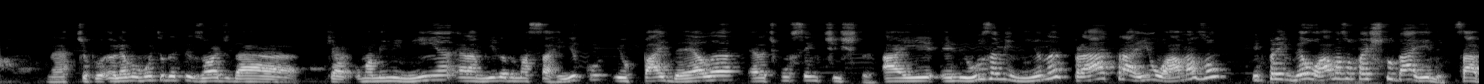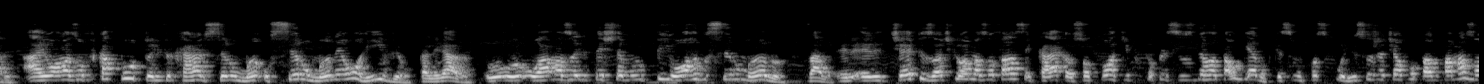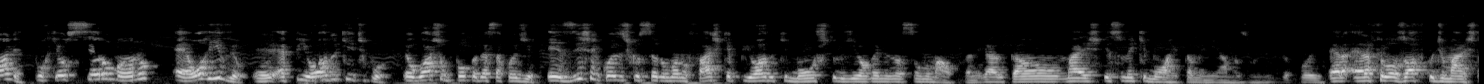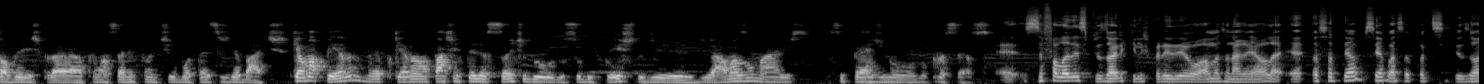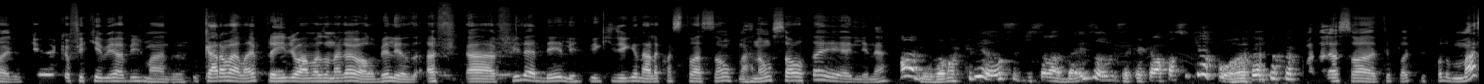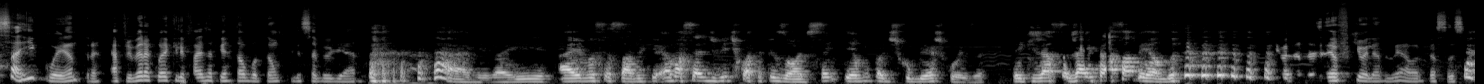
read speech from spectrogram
né? Tipo, eu lembro muito do episódio da que uma menininha era amiga do Masahiko e o pai dela era tipo um cientista. Aí ele usa a menina pra atrair o Amazon e prendeu o Amazon para estudar ele, sabe? Aí o Amazon fica puto, ele fica, caralho, o ser humano, o ser humano é horrível, tá ligado? O, o Amazon ele testemunha o pior do ser humano. Sabe? Ele, ele, tinha episódio que o Amazon fala assim: Caraca, eu só tô aqui porque eu preciso derrotar o Geddon, porque se não fosse por isso eu já tinha voltado pra Amazônia. Porque o ser humano é horrível. É, é, pior do que, tipo, eu gosto um pouco dessa coisa de. Existem coisas que o ser humano faz que é pior do que monstros de organização do mal, tá ligado? Então, mas isso meio que morre também em Amazon. Depois. Era, era filosófico demais, talvez, para uma série infantil botar esses debates. Que é uma pena, né? Porque era uma parte interessante do, do subtexto de, de Amazon, mas se perde no, no processo. É, você falou desse episódio que eles prenderam o Amazon na gaiola. É, eu só tenho uma observação quanto esse episódio que, que, eu fiquei meio abismado. O cara vai lá e prende o Amazon na gaiola, beleza. A, a filha dele fica indignada com a situação, mas não solta ele, né? Ah, meu, é uma criança de, sei lá, 10 anos. Você quer que ela faça o quê, porra? Mas olha só, tipo, quando o Masahiko entra, a primeira coisa que ele faz é apertar o botão porque ele sabia onde era. ah, amigo, aí, aí você sabe que é uma série de 24 episódios, sem tempo para descobrir as coisas. Tem que já, já entrar sabendo. Eu fiquei olhando meia hora pensando assim.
